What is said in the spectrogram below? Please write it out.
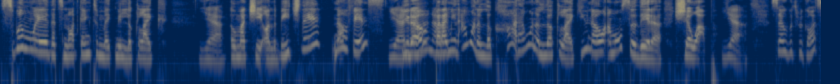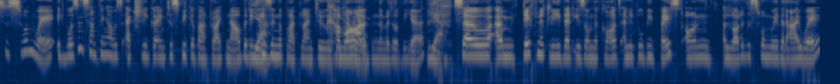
swimwear that's not going to make me look like Yeah. Omachi on the beach there. No offense. Yeah, You no, know? no, no. But I mean, I want to look hot. I want to look like, you know, I'm also there to show up. Yeah. So with regards to swimwear, it wasn't something I was actually going to speak about right now, but it is Yeah. in the pipeline to Come be coming on. out in the middle of the year. Yeah. So um, definitely that is on the cards, and it will be based on a lot of the swimwear that I wear.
